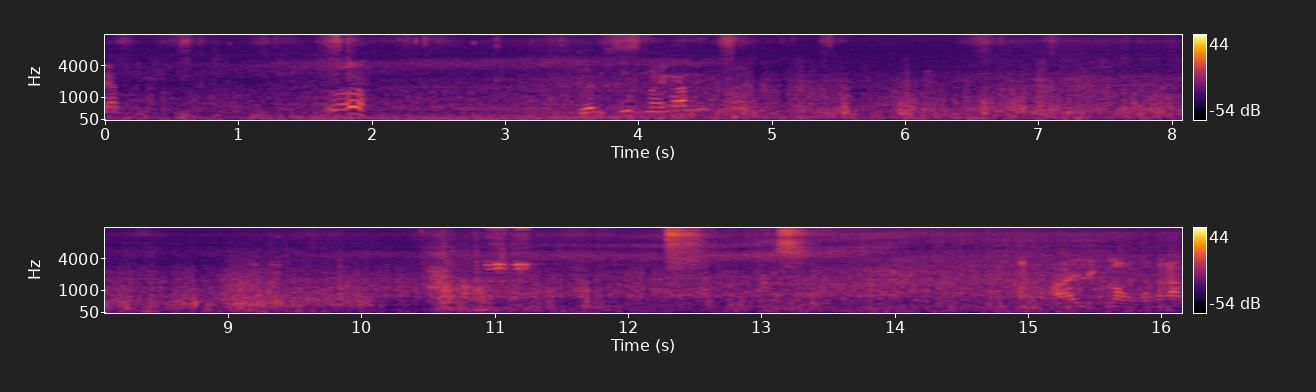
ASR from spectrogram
ครับ เออเพื่อนฝุ่นหน่อยงานนี้ท้ายเหล็กหล่อนะครับ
